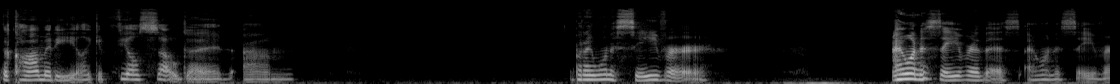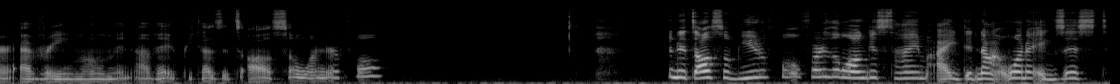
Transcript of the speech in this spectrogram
the comedy like it feels so good um but i want to savor I want to savor this. I want to savor every moment of it because it's all so wonderful. And it's also beautiful. For the longest time, I did not want to exist.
